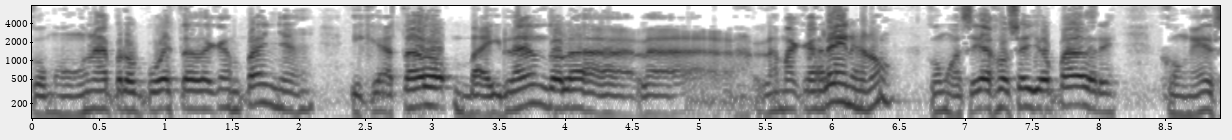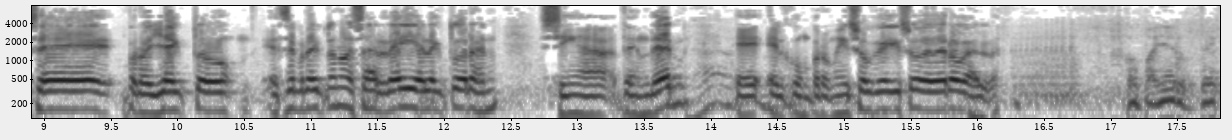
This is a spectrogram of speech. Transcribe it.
como una propuesta de campaña y que ha estado bailando la, la, la Macarena, ¿no? Como hacía José Yo Padre con ese proyecto, ese proyecto no, esa ley electoral, sin atender eh, el compromiso que hizo de derogarla. Compañero, usted,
